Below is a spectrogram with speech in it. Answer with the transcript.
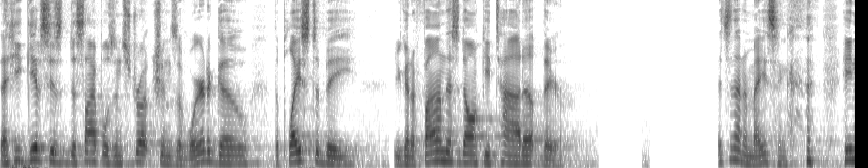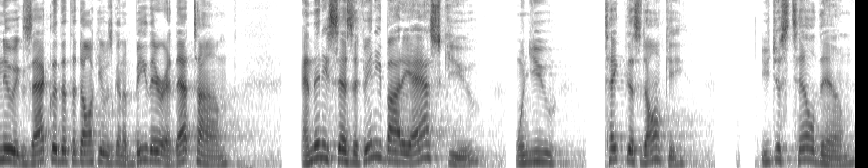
that he gives his disciples instructions of where to go, the place to be. You're going to find this donkey tied up there. Isn't that amazing? he knew exactly that the donkey was going to be there at that time and then he says, if anybody asks you when you take this donkey, you just tell them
